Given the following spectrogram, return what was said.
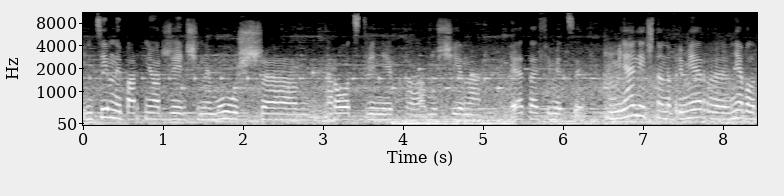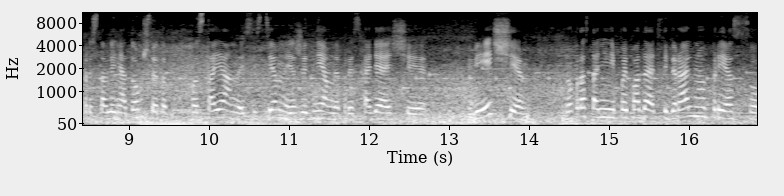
интимный партнер женщины, муж, э, родственник, э, мужчина, это фемицид. У меня лично, например, не было представления о том, что это постоянные, системные, ежедневно происходящие вещи, ну, просто они не попадают в федеральную прессу,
